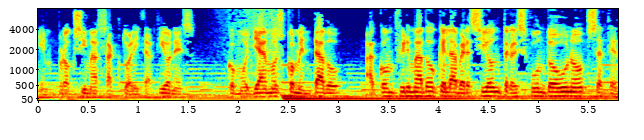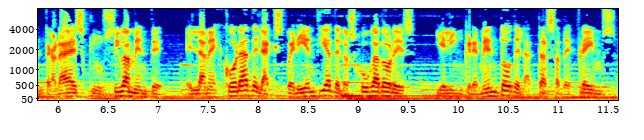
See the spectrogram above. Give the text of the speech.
en próximas actualizaciones. Como ya hemos comentado, ha confirmado que la versión 3.1 se centrará exclusivamente en la mejora de la experiencia de los jugadores y el incremento de la tasa de frames,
